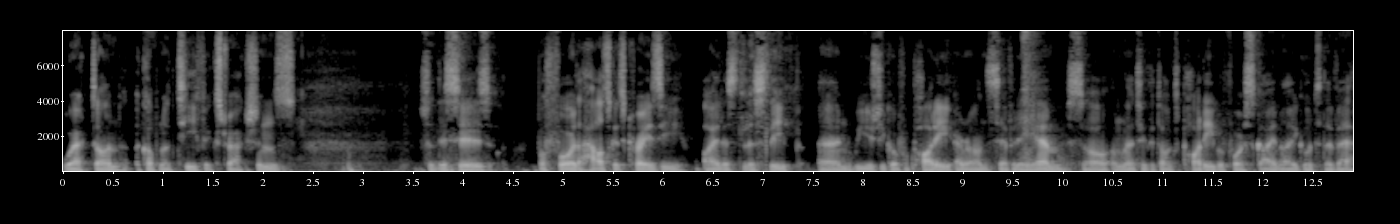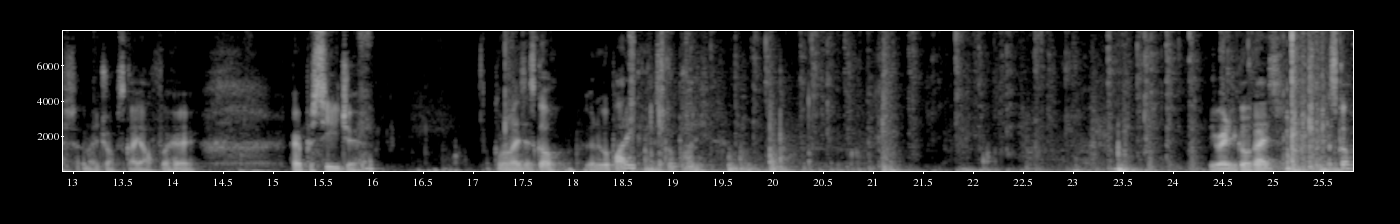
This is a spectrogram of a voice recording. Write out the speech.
work done, a couple of teeth extractions. So this is before the house gets crazy. Isla's still asleep and we usually go for potty around 7 a.m. So I'm gonna take the dog's potty before Skye and I go to the vet and I drop Skye off for her her procedure. Come on guys, let's go. You wanna go potty? Let's go potty. You ready to go guys? Let's go.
